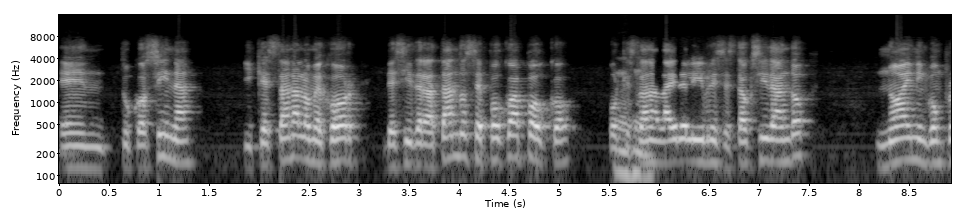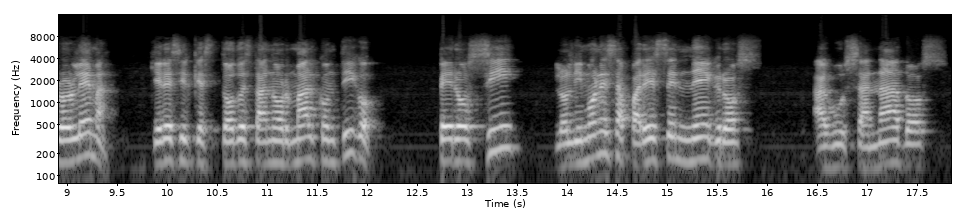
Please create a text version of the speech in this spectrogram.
en tu cocina y que están a lo mejor deshidratándose poco a poco porque están al aire libre y se está oxidando, no hay ningún problema. Quiere decir que todo está normal contigo. Pero si los limones aparecen negros, aguzanados,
